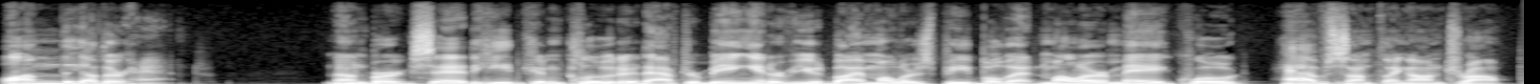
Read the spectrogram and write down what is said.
On the other hand, Nunberg said he'd concluded after being interviewed by Mueller's people that Mueller may, quote, have something on Trump.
